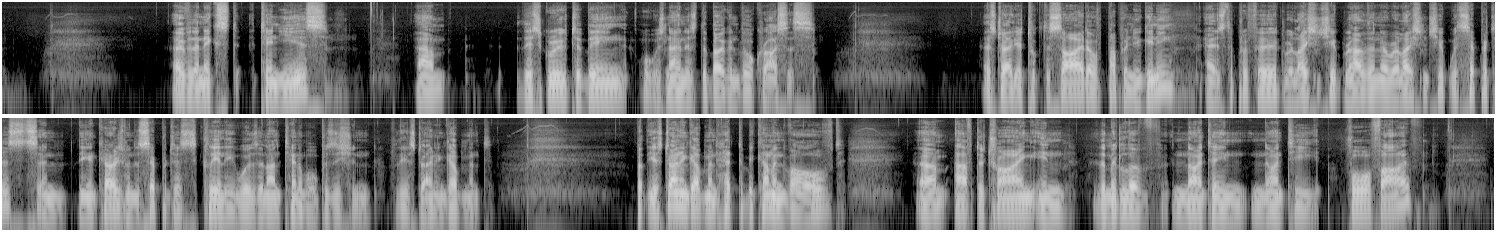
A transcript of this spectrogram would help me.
Over the next 10 years, um, this grew to being what was known as the Bougainville Crisis. Australia took the side of Papua New Guinea as the preferred relationship rather than a relationship with separatists, and the encouragement of separatists clearly was an untenable position for the Australian government. But the Australian government had to become involved um, after trying in the middle of 1994 5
